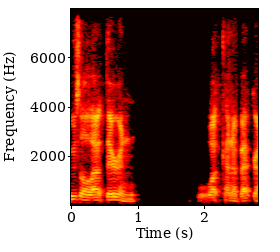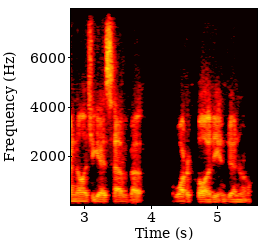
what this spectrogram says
who's all out there and what kind of background knowledge you guys have about water quality in general.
